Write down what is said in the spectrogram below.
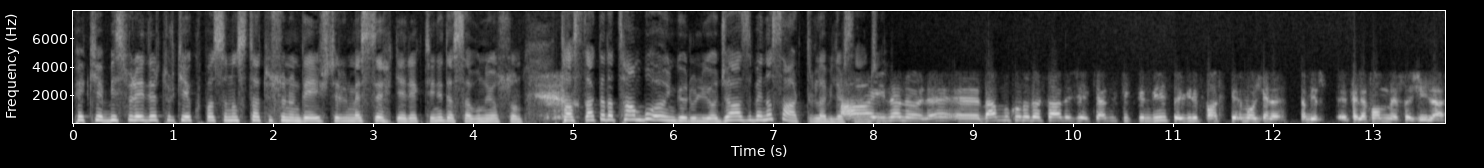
Peki bir süredir Türkiye Kupası'nın statüsünün değiştirilmesi gerektiğini de savunuyorsun. Taslakta da tam bu öngörülüyor. Cazibe nasıl arttırılabilir sence? Aynen öyle. Ee, ben bu konuda sadece kendi fikrim değil sevgili Fatih Terim Hoca ile bir e, telefon mesajıyla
